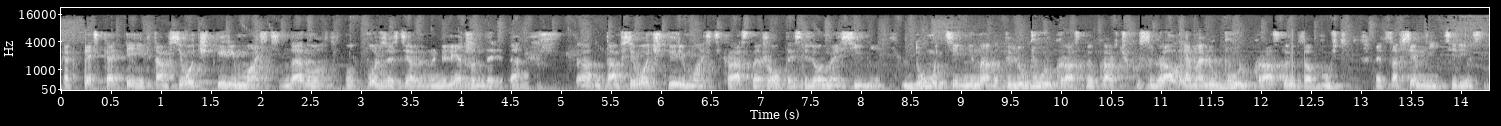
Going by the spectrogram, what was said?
как 5 копеек. Там всего 4 масти, да, ну вот, вот пользуясь терминами Legendary, да, а, ну, там всего 4 масти. Красная, желтая, зеленая, синяя. Думать тебе не надо. Ты любую красную карточку сыграл, и она любую красную забустит. Это совсем не интересно.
